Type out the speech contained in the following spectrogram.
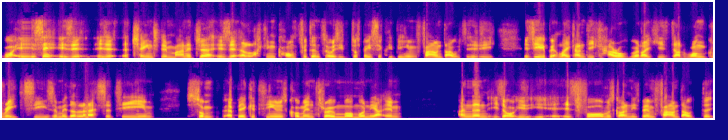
what is it? Is it is it a change in manager? Is it a lacking confidence, or is he just basically being found out? Is he is he a bit like Andy Carroll, where like he's had one great season with a lesser team, some a bigger team's come in, throw more money at him, and then he's all he, his form has gone, and he's been found out that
